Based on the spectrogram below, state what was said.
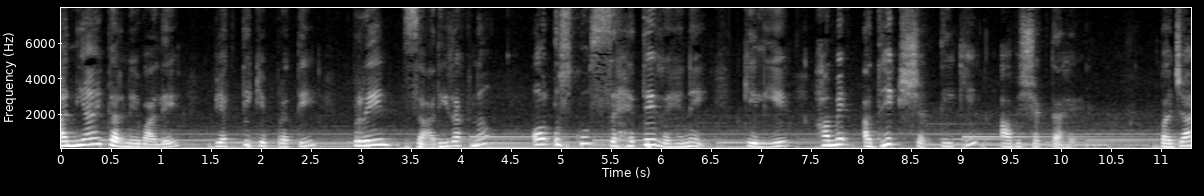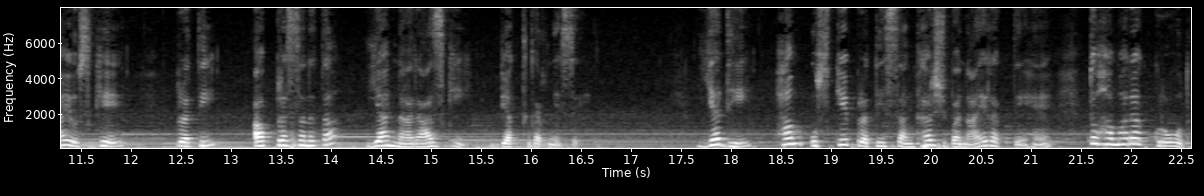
अन्याय करने वाले व्यक्ति के प्रति प्रेम जारी रखना और उसको सहते रहने के लिए हमें अधिक शक्ति की आवश्यकता है। बजाय उसके प्रति अप्रसन्नता या नाराज़गी व्यक्त करने से। यदि हम उसके प्रति संघर्ष बनाए रखते हैं तो हमारा क्रोध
